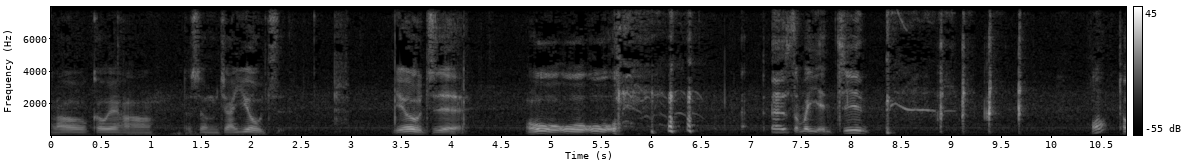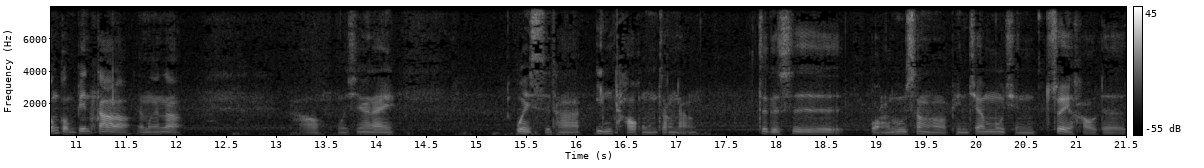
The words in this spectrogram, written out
Hello，各位好，这是我们家柚子。柚子，哦哦哦，呃，什么眼睛？哦，瞳孔变大了，有没有看到？好，我现在来喂食它樱桃红蟑螂。这个是网络上哦评价目前最好的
